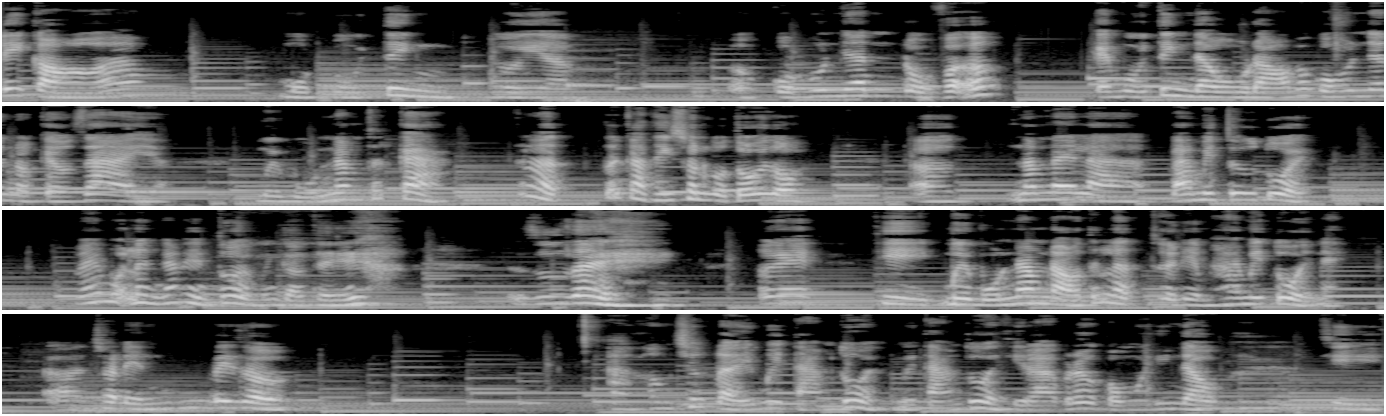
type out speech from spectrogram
ly có ờ, một mối tình rồi ờ, ờ, uh, cuộc hôn nhân đổ vỡ. Cái mối tình đầu đó và cuộc hôn nhân nó kéo dài 14 năm tất cả tức là tất cả thanh xuân của tôi rồi. À, năm nay là 34 tuổi. Đấy, mỗi lần nhắc đến tuổi mình cảm thấy run rẩy. Ok thì 14 năm đó tức là thời điểm 20 tuổi này à, cho đến bây giờ. À không trước đấy 18 tuổi 18 tuổi thì là bắt đầu có mối tình đầu. Thì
